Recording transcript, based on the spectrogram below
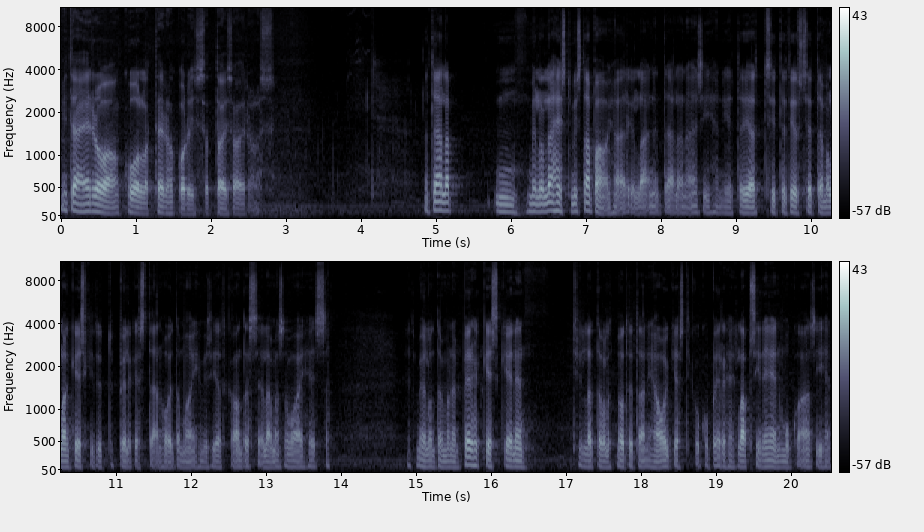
Mitä eroa on kuolla terhokodissa tai sairaalassa? No täällä mm, meillä on lähestymistapa on ihan erilainen täällä näin siihen. Niin että, ja sitten tietysti se, että me ollaan keskitytty pelkästään hoitamaan ihmisiä, jotka on tässä elämänsä vaiheessa. Että meillä on tämmöinen perhekeskeinen sillä tavalla, että me otetaan ihan oikeasti koko perhe lapsineen mukaan siihen.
